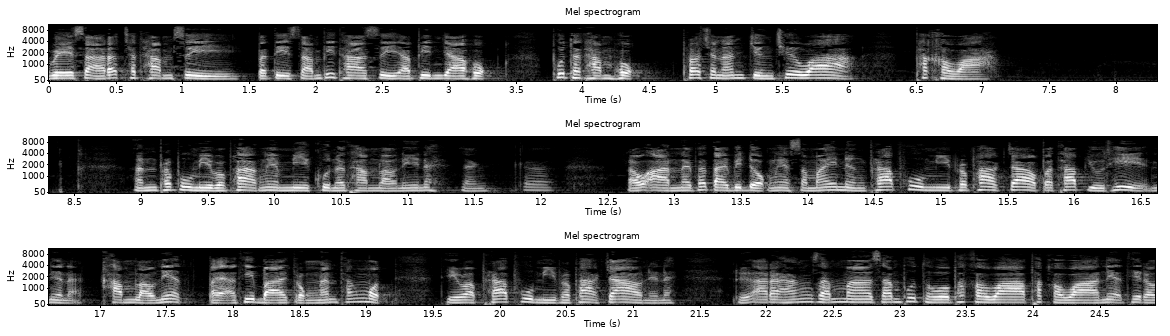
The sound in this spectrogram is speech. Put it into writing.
เวสารัชธรรมสี่ปฏิสัมพิทาสี่อภินยาหกพุทธธรรมหกเพราะฉะนั้นจึงชื่อว่าพระควา อันพระผู้มีพระภาคเนี่ยมีคุณธรรมเหล่านี้นะอย่างก็ เราอ่านในพระไตรปิฎกเนี่ยสมัยหนึ่งพระผู้มีพระภาคเจ้าประทับอยู่ที่เนี่ยนะคำเหล่านี้ไปอธิบายตรงนั้นทั้งหมด ที่ว่าพระผู้มีพระภาคเจ้าเนี่ยนะหรืออรหังสัมมาสัมพุทโธพะควาพะควาเนี่ยที่เรา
